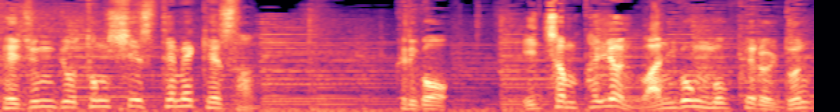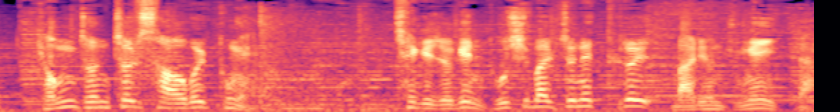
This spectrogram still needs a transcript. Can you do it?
대중교통 시스템의 개선, 그리고 2008년 완공 목표를 둔 경전철 사업을 통해 체계적인 도시 발전의 틀을 마련 중에 있다.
